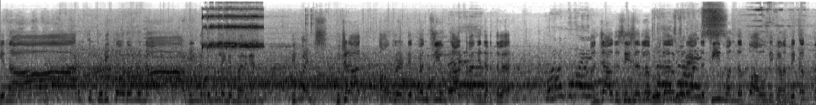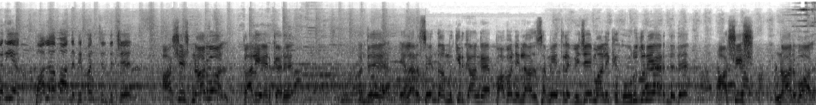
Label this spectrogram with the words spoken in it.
யாருக்கு பிடிக்கணும்னா அப்படிங்கிறதுக்குள்ள இங்க பாருங்க. டிஃபென்ஸ் குஜராத் அவங்களோட டிஃபென்ஸையும் காட்டுறாங்க இந்த இடத்துல. அஞ்சாவது சீசன்ல முதல் முறை அந்த டீம் வந்தப்போ அவங்களுக்கான மிகப்பெரிய பலமா அந்த டிஃபென்ஸ் இருந்துச்சு. ஆஷிஷ் நார்வால் காலியா இருக்காரு. வந்து எல்லாரும் சேர்ந்து அமுக்கியிருக்காங்க. பவன் இல்லாத சமயத்தில் விஜய் மாலிக்கு உறுதுணையா இருந்தது ஆஷிஷ் நார்வால்.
